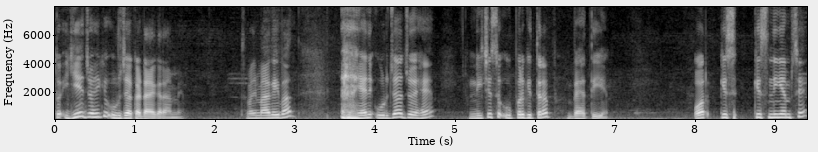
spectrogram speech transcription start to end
तो ये जो है कि ऊर्जा का डायग्राम है। समझ में आ गई बात? यानी ऊर्जा जो है, नीचे से ऊपर की तरफ़ बहती है। और किस किस नियम से?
